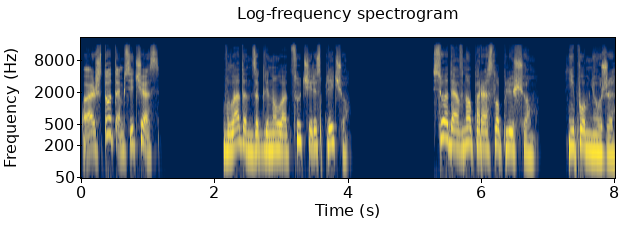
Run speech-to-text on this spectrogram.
«А что там сейчас?» Владан заглянул отцу через плечо. Все давно поросло плющом. Не помню уже,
